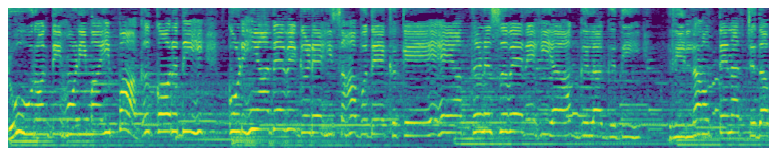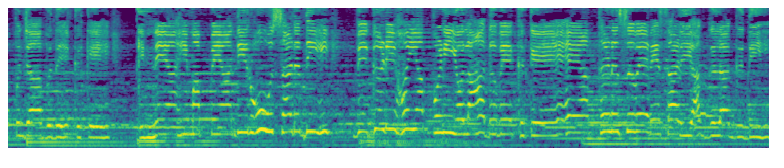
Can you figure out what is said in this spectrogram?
ਰੂਹ ਰੋਂਦੀ ਹੋਣੀ ਮਾਈ ਭਾਗ ਕਰਦੀ। ਕੁੜੀਆਂ ਦੇ ਵਿਗੜੇ ਹਿਸਾਬ ਦੇਖ ਕੇ ਆਥਣ ਸਵੇਰੇ ਹੀ ਅੱਗ ਲੱਗਦੀ। ਰੀਲਾਂ ਉੱਤੇ ਨੱਚਦਾ ਪੰਜਾਬ ਦੇਖ ਕੇ। ਕਿੰਨੇ ਆਹੀ ਮਾਪਿਆਂ ਦੀ ਰੂਹ ਸੜਦੀ। ਵਿਗੜੀ ਹੋਈ ਆਪਣੀ ਔਲਾਦ ਵੇਖ ਕੇ। ਆਥਣ ਸਵੇਰੇ ਸਾਲੀ ਅੱਗ ਲੱਗਦੀ।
